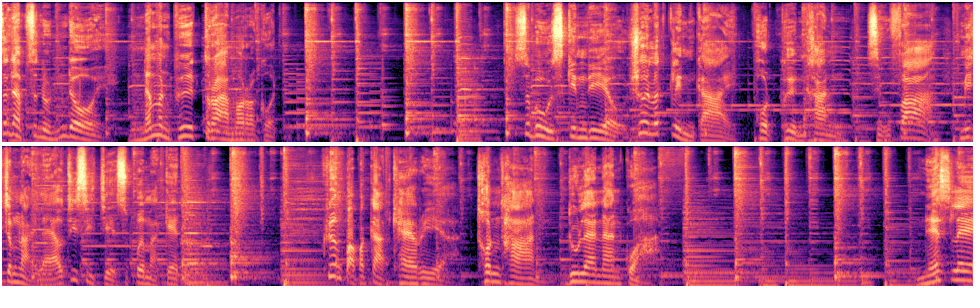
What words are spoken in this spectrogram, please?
สนับสนุนโดย น้ำมันพืชตรามรกต บู่สกินเดียว ช่วยลดกลิ่นกาย ผดผื่นคัน สิวฝ้า มีจำหน่ายแล้วที่ CJ Supermarket เครื่องปรับอากาศแคเรียทนทาน ดูแลนานกว่า n e s l e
